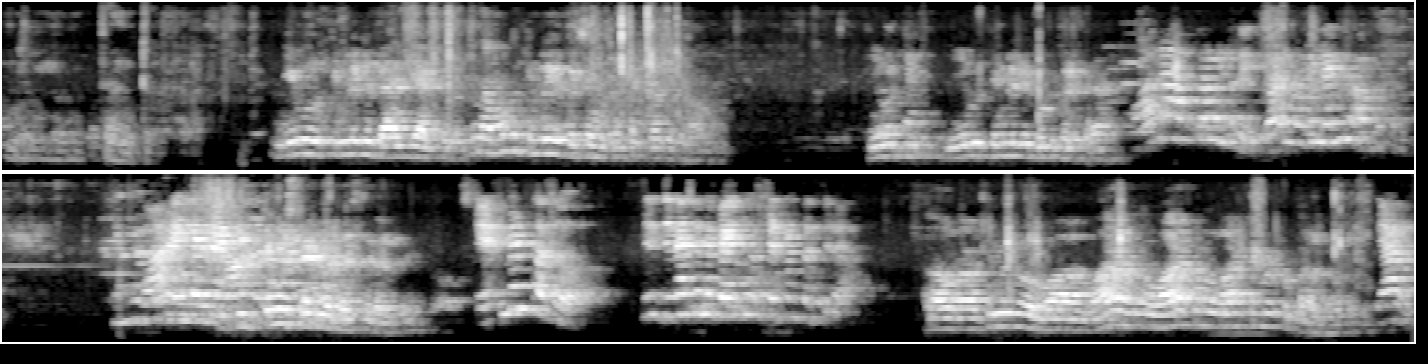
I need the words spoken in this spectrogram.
ಮೂವತ್ತೆಂಟು ನೀವು ತಿಂಗಳಿಗೆ ಬ್ಯಾಲ್ಜಿ ಹಾಕ್ತಿರೋದು ನಮಗೂ ತಿಂಗಳಿಗೆ ಕಟ್ಸ್ಕೊಂಡ್ಬಿಟ್ರೆ ಅಂತ ಕೇಳ್ತೀವಿ ನಾವು ನೀವು ನೀವು ತಿಂಗಳಿಗೆ ದುಡ್ಡು? ವಾರ ಇಲ್ಲೇ ತಿಂಗಳು ಸ್ಟೇಟ್ಮೆಂಟ್ ಸ್ಟೇಟ್ಮೆಂಟ್ ಅದು ನೀವು ದಿನ ದಿನ ಸ್ಟೇಟ್ಮೆಂಟ್ ಅಲ್ಲ ಅವ್ರು ತಿಂಗಳು ವಾರ ವಾರ ಸ್ಟೇಟ್ಮೆಂಟ್ ಕೊಡ್ತಾರಲ್ಲ ಯಾರು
